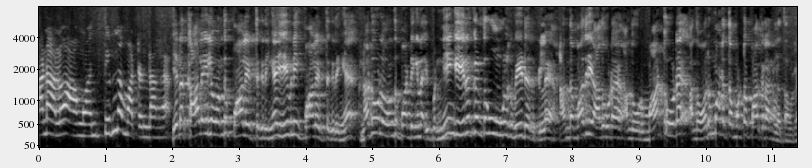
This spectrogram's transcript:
ஆனாலும் அவங்க வந்து திருந்த மாட்டேன்றாங்க. ஏன்னா காலையில வந்து பால் எடுத்துக்கிறீங்க ஈவினிங் பால் எடுத்துக்கிறீங்க. நடுவுல வந்து பாத்தீங்கன்னா இப்ப நீங்க இருக்கிறதுக்கும் உங்களுக்கு வீடு இருக்குல்ல. அந்த மாதிரி அதோட அந்த ஒரு மாட்டோட அந்த வருமானத்தை மட்டும் பாக்குறாங்களே தவிர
